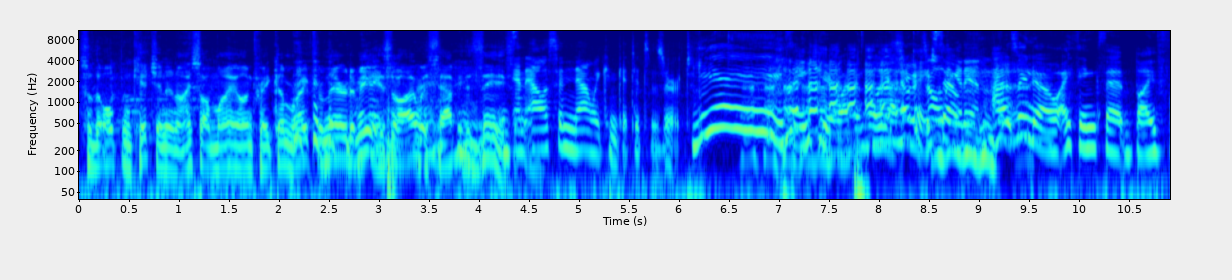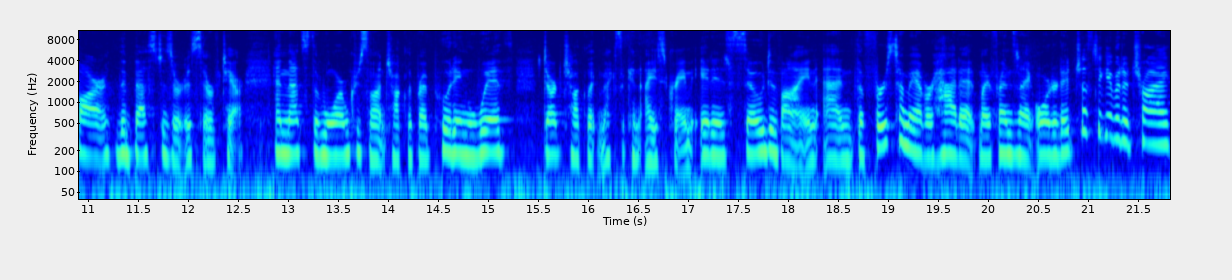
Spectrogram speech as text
So the open kitchen, and I saw my entree come right from there to me. So I was happy to see. And Allison, now we can get to dessert. Yay! Thank you. I've been holding She Okay, so it in. as we know, I think that by far the best dessert is served here, and that's the warm croissant chocolate bread pudding with dark chocolate Mexican ice cream. It is so divine, and the first time I ever had it, my friends and I ordered it just to give it a try.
